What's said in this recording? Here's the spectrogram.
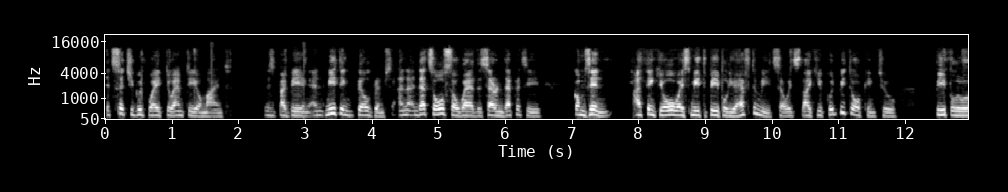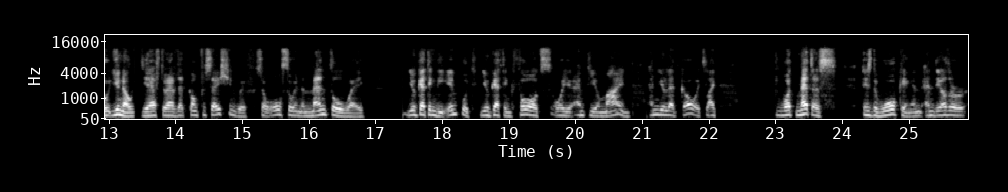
It's such a good way to empty your mind is by being and meeting pilgrims. And, and that's also where the serendipity comes in I think you always meet the people you have to meet. So it's like you could be talking to people who, you know, you have to have that conversation with. So also in a mental way, you're getting the input, you're getting thoughts, or you empty your mind and you let go. It's like what matters is the walking and, and the other,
